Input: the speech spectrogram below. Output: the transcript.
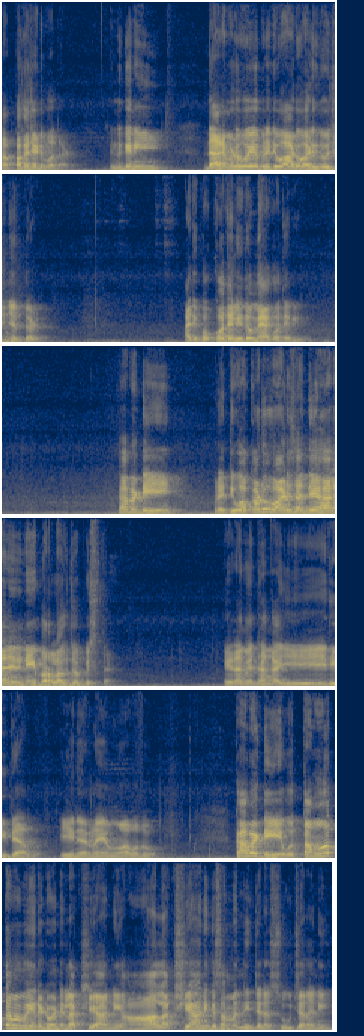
తప్పక చెడిపోతాడు. ఎందుకని? దారిమడి పోయే ప్రతివాడు వాడికి దోచిని చెప్తాడు. అది కుక్కో తెలీదు మేకో తెలీదు. కాబట్టి ప్రతి ఒక్కడు వాడి సందేహాలని నీ బుర్రలోకి చూపిస్తాడు యథమిద్ధంగా ఏదీ తేలదు ఏ నిర్ణయము అవ్వదు. కాబట్టి ఉత్తమోత్తమైనటువంటి లక్ష్యాన్ని ఆ లక్ష్యానికి సంబంధించిన సూచనని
